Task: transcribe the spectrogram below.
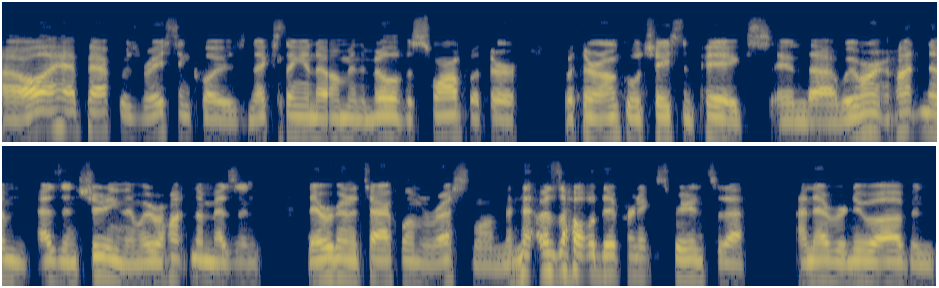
uh, all I had packed was racing clothes. Next thing I know, I'm in the middle of a swamp with her with her uncle chasing pigs, and uh, we weren't hunting them as in shooting them. We were hunting them as in they were going to tackle them and wrestle them, and that was a whole different experience that I, I never knew of. And,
